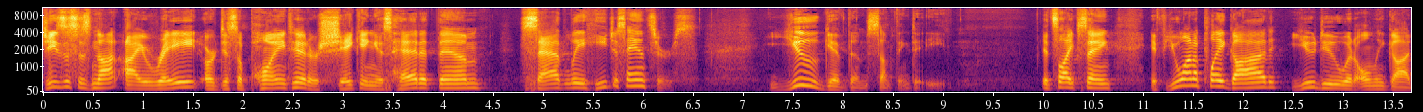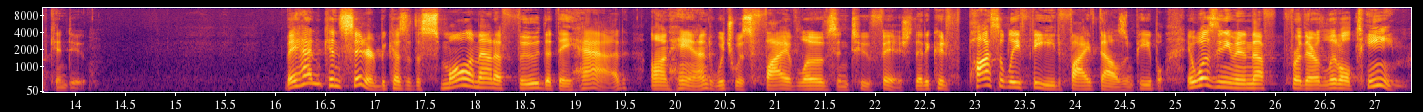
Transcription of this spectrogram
Jesus is not irate or disappointed or shaking his head at them. Sadly, he just answers, You give them something to eat. It's like saying, If you want to play God, you do what only God can do. They hadn't considered, because of the small amount of food that they had on hand, which was five loaves and two fish, that it could possibly feed 5,000 people. It wasn't even enough for their little team.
